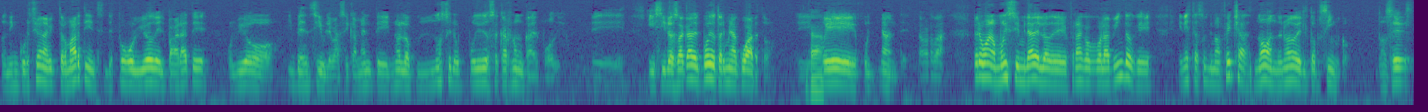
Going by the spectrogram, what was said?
donde incursiona Víctor Martins, después volvió del parate volvió invencible básicamente, no, lo, no se lo ha podido sacar nunca del podio. Eh, y si lo saca del podio termina cuarto. Eh, Fue fulminante, la verdad. Pero bueno, muy similar a lo de Franco Colapinto, que en estas últimas fechas no abandonó del top 5. Entonces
